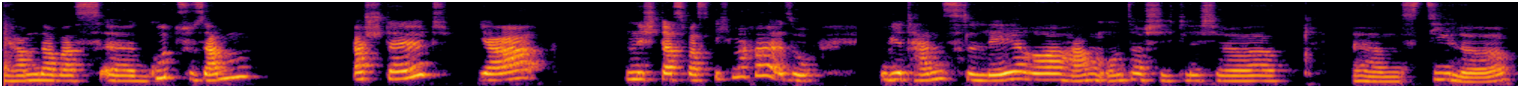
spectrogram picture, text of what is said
Wir haben da was äh, gut zusammen erstellt. Ja, nicht das, was ich mache. Also wir Tanzlehrer haben unterschiedliche ähm, Stile.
